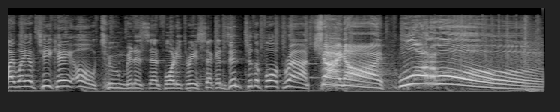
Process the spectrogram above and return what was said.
By way of TKO, 2 minutes and 43 seconds into the fourth round. Shine Eye, what award!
